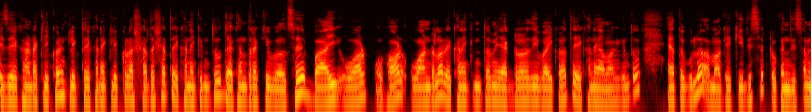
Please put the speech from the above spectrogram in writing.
এই যে এখানটা ক্লিক করেন ক্লিক তো এখানে ক্লিক করার সাথে সাথে এখানে কিন্তু দেখেন তারা কি বলছে buy war over one dollar এখানে কিন্তু আমি এক ডলার দিয়ে বাই করাতে এখানে আমাকে কিন্তু এতগুলো আমাকে কি দিচ্ছে টোকেন দিচ্ছে আমি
